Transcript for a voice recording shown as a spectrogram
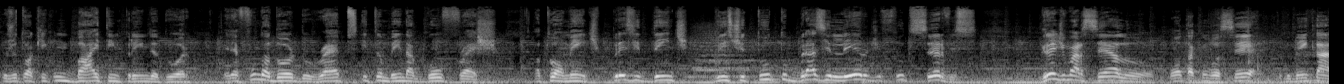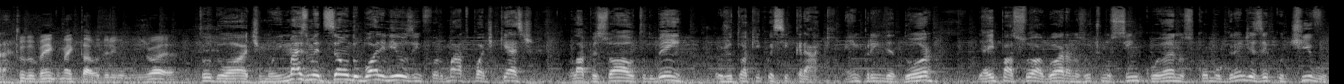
Hoje eu estou aqui com um baita empreendedor. Ele é fundador do Raps e também da Go Fresh. Atualmente, presidente do Instituto Brasileiro de Food Service. Grande Marcelo, bom estar com você. Tudo bem, cara? Tudo bem, como é que tá, Rodrigo? Tudo jóia? Tudo ótimo. Em mais uma edição do Body News em formato podcast. Olá, pessoal, tudo bem? Hoje eu estou aqui com esse craque. É empreendedor e aí passou agora, nos últimos cinco anos, como grande executivo,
